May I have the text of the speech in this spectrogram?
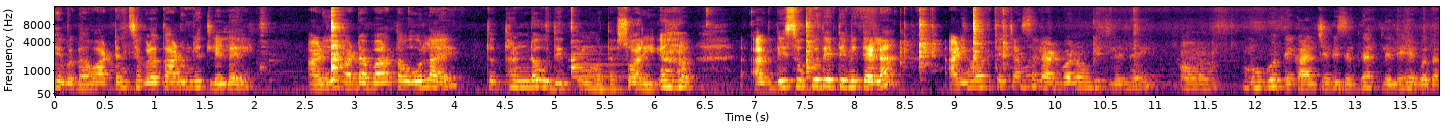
हे बघा वाटण सगळं काढून घेतलेलं आहे. आणि हा डबा आता ओला आहे तर थंड होऊ देत मग सॉरी अगदी सुकू देते मी त्याला. आणि मग त्याच्या सलाड बनवून घेतलेलं आहे. मूग होते कालचे भिजत घातलेले हे बघा.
